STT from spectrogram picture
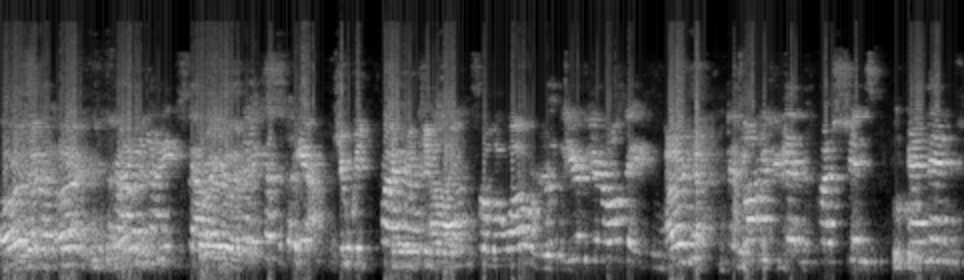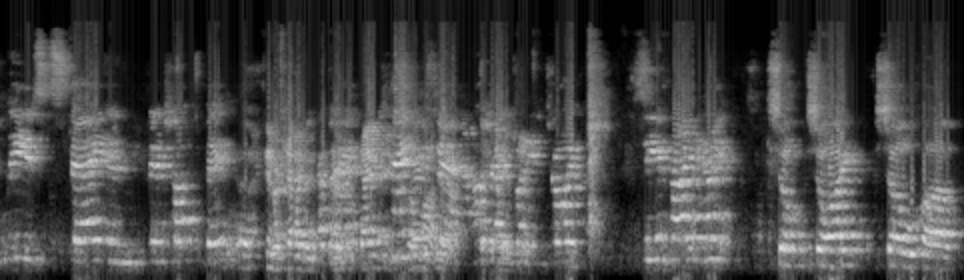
all right, all right, Friday night, so, yeah. Can we, can we keep going for a little while? or- You're here all day. if you. Okay. Oh, as long as you're getting the questions. And and then please stay and finish off the big. Okay, Okay? thank you so Thanks, much. Jen. I hope everybody enjoyed. See you Friday night. So, so I, so, uh,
